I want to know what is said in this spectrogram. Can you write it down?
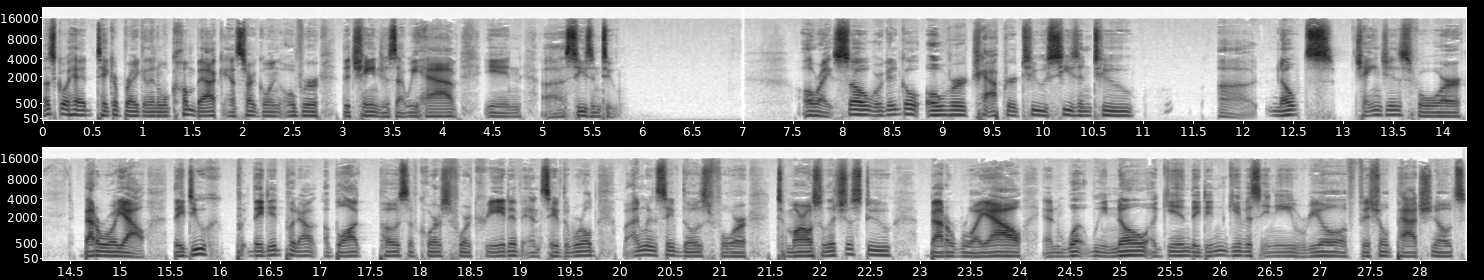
Let's go ahead, take a break, and then we'll come back and start going over the changes that we have in uh, season two. All right, so we're gonna go over chapter two, season two uh, notes changes for battle royale. They do they did put out a blog post, of course, for creative and save the world, but I'm going to save those for tomorrow. So let's just do battle royale and what we know again they didn't give us any real official patch notes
